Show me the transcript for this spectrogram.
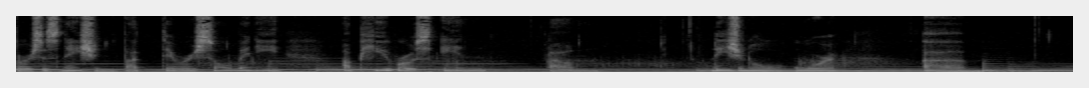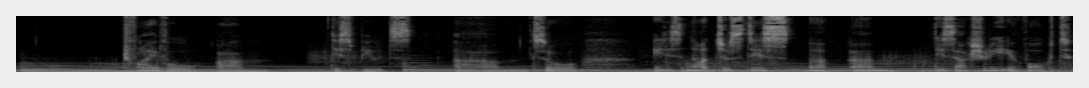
versus nation, but there were so many upheavals in um, regional or um, tribal um, disputes. Um, so it is not just this, but um, this actually evoked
